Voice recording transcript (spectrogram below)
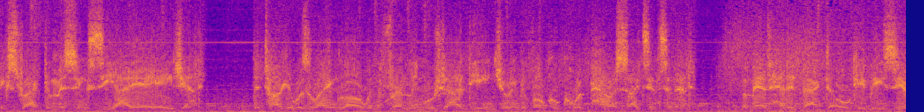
extract the missing CIA agent. The target was laying low with a friendly Mujahideen during the vocal cord parasites incident. The man headed back to OKB-0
